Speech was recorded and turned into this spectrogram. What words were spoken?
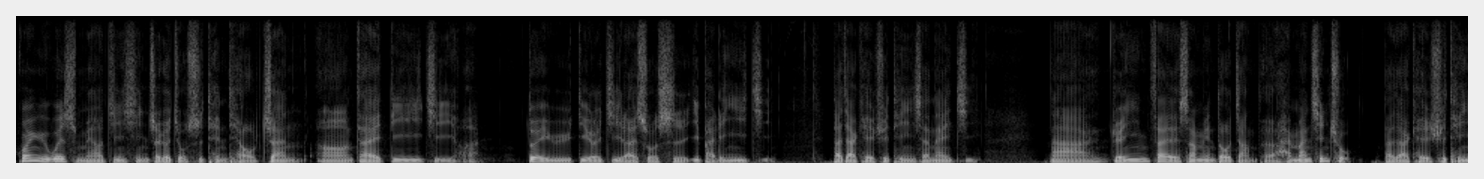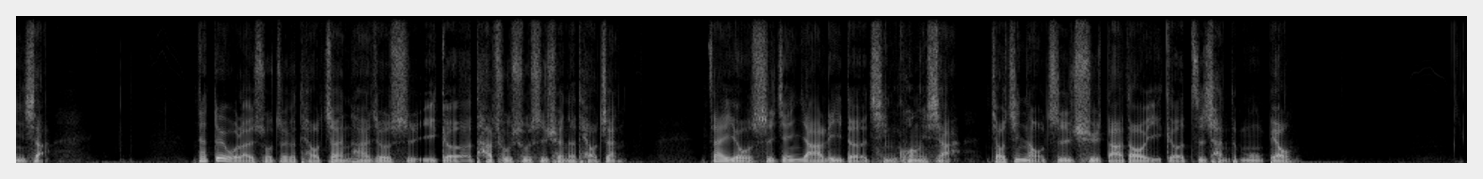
关于为什么要进行这个九十天挑战，嗯，在第一集啊，对于第二季来说是一百零一集，大家可以去听一下那一集。那原因在上面都讲的还蛮清楚，大家可以去听一下。那对我来说，这个挑战它就是一个踏出舒适圈的挑战，在有时间压力的情况下，绞尽脑汁去达到一个资产的目标。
